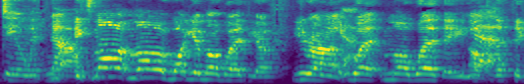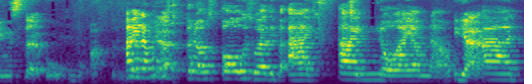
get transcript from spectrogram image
deal with now. It's more more what you're more worthy of. You are Yeah. wor- more worthy Yeah. of the things that. I mean, I yeah. was, and I was always worthy, but I, I know I am now. Yeah. I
